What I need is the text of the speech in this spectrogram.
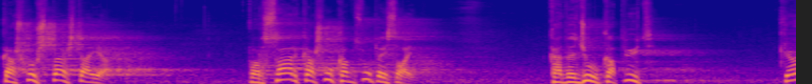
Ka shku shpesh te ajo. Por sa herë ka shku, ka mësu prej saj. Ka dëgju, ka pyt. Kjo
